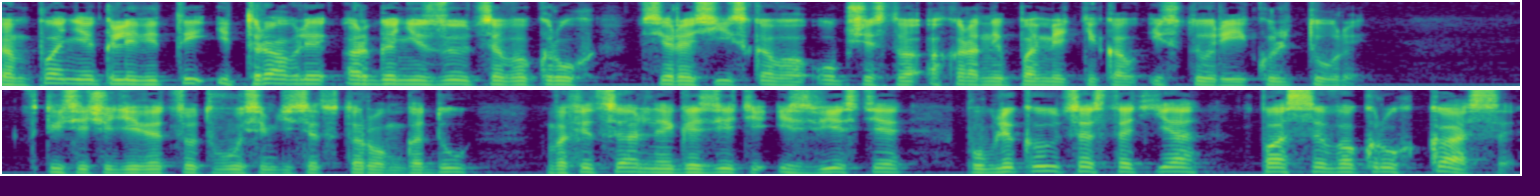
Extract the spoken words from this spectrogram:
Компания клеветы и травли организуется вокруг Всероссийского общества охраны памятников истории и культуры. В 1982 году в официальной газете «Известия» публикуется статья «Пассы вокруг кассы»,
